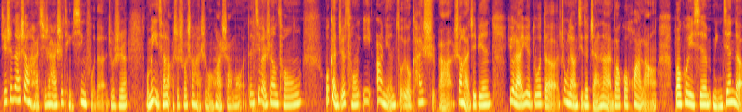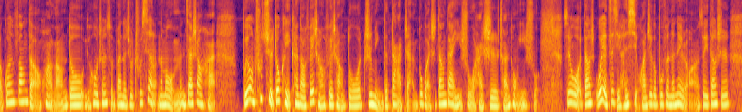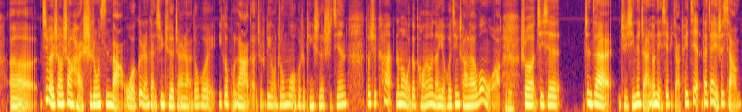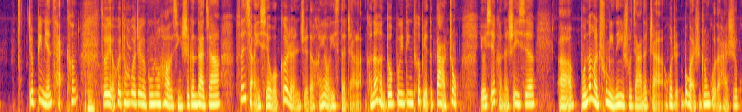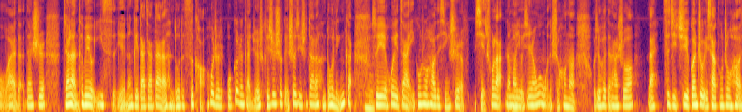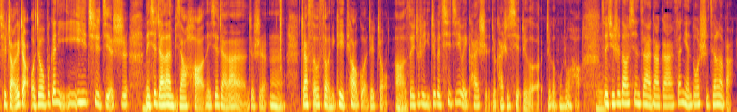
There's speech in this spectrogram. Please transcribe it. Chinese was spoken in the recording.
其实，在上海其实还是挺幸福的，就是我们以前老是说上海是文化沙漠，但基本上从我感觉从一二年左右开始吧，上海这边越来越多的重量级的展览，包括画廊，包括一些民间的官方的画廊，都雨后春笋般的就出现了。那么我们在上海。不用出去都可以看到非常非常多知名的大展，不管是当代艺术还是传统艺术，所以我当时我也自己很喜欢这个部分的内容啊，所以当时，呃，基本上上海市中心吧，我个人感兴趣的展览都会一个不落的，就是利用周末或者平时的时间都去看。那么我的朋友呢，也会经常来问我说，这些正在举行的展有哪些比较推荐？大家也是想。就避免踩坑，所以也会通过这个公众号的形式跟大家分享一些我个人觉得很有意思的展览。可能很多不一定特别的大众，有一些可能是一些呃不那么出名的艺术家的展，或者不管是中国的还是国外的，但是展览特别有意思，也能给大家带来很多的思考，或者我个人感觉其实是给设计师带来很多灵感，所以也会在以公众号的形式写出来。那么有些人问我的时候呢，我就会跟他说。来自己去关注一下公众号，去找一找，我就不跟你一一去解释哪些展览比较好，哪些展览就是嗯，just so so，你可以跳过这种啊。所以就是以这个契机为开始，就开始写这个这个公众号。所以其实到现在大概三年多时间了吧。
